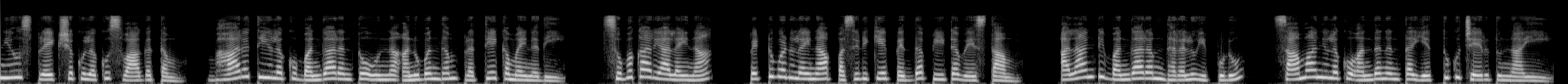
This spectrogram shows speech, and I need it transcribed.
న్యూస్ ప్రేక్షకులకు స్వాగతం. భారతీయులకు బంగారంతో ఉన్న అనుబంధం ప్రత్యేకమైనది. శుభకార్యాలైనా పెట్టుబడులైనా పసిడికే పెద్ద పీట వేస్తాం. అలాంటి బంగారం ధరలు ఇప్పుడు సామాన్యులకు అందనంత ఎత్తుకు చేరుతున్నాయి.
